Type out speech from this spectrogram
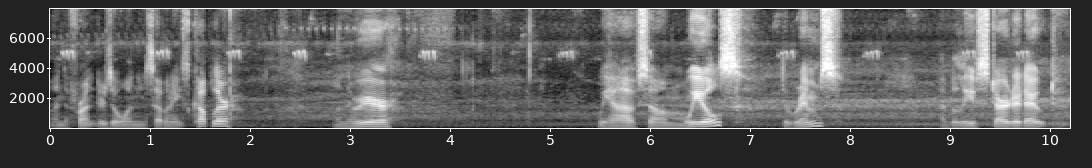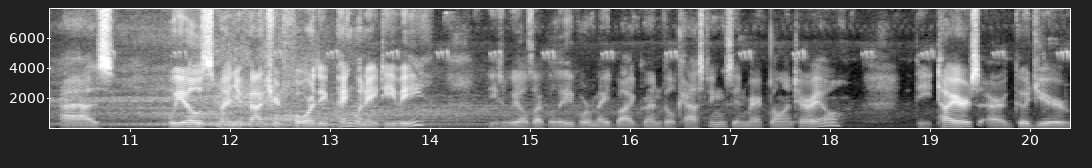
On the front there's a 1 7 8 coupler. On the rear we have some wheels. The rims I believe started out as wheels manufactured for the Penguin ATV. These wheels I believe were made by Grenville Castings in Merrickville, Ontario. The tires are Goodyear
